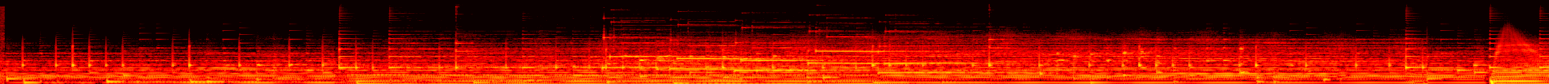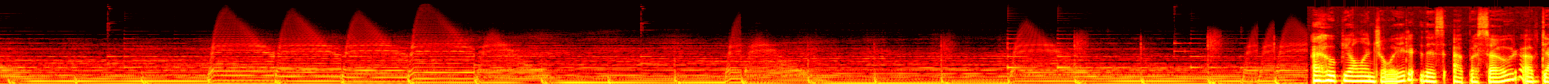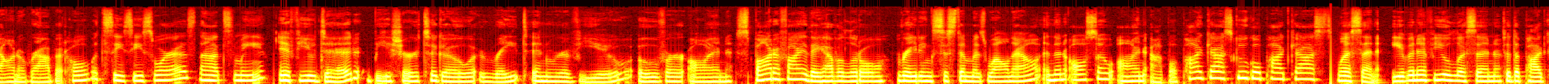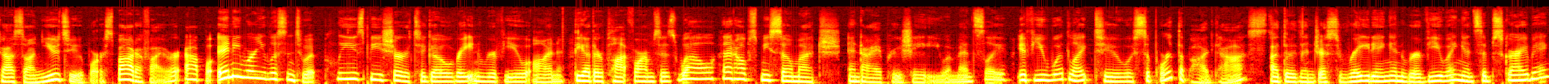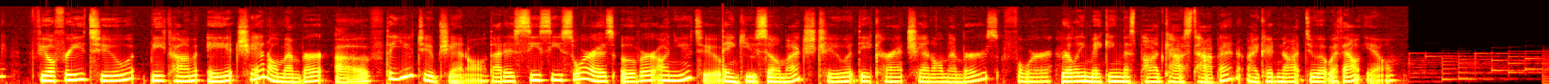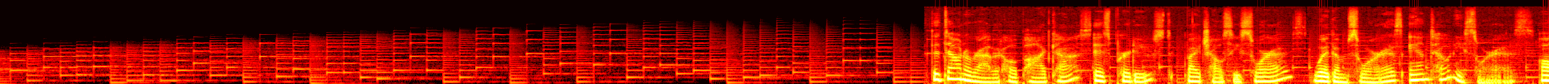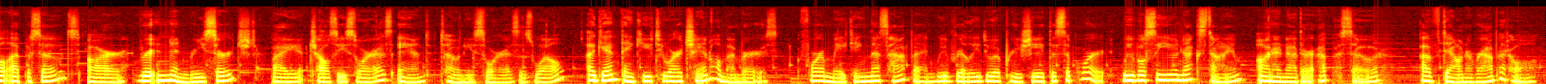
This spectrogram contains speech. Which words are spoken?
I hope y'all enjoyed this episode of Down a Rabbit Hole with Cece Suarez. That's me. If you did, be sure to go rate and review over on Spotify. They have a little rating system as well now. And then also on Apple Podcasts, Google Podcasts. Listen, even if you listen to the podcast on YouTube or Spotify or Apple, anywhere you listen to it, please be sure to go rate and review on the other platforms as well. That helps me so much and I appreciate you immensely. If you would like to support the podcast, other than just rating and reviewing and subscribing, feel free to become a channel member of the YouTube channel. That is CC Suarez over on YouTube. Thank you so much to the current channel members for really making this podcast happen. I could not do it without you. The Down a Rabbit Hole podcast is produced by Chelsea Suarez, Wiggum Suarez, and Tony Suarez. All episodes are written and researched by Chelsea Suarez and Tony Suarez as well. Again, thank you to our channel members for making this happen. We really do appreciate the support. We will see you next time on another episode of Down a Rabbit Hole.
